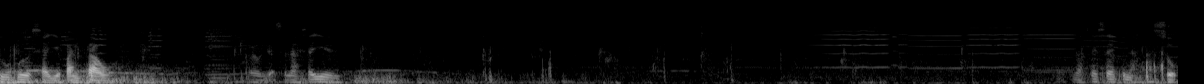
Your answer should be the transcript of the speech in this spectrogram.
Cuba saya pantau. Kalau tak salah saya Rasa saya pernah masuk.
